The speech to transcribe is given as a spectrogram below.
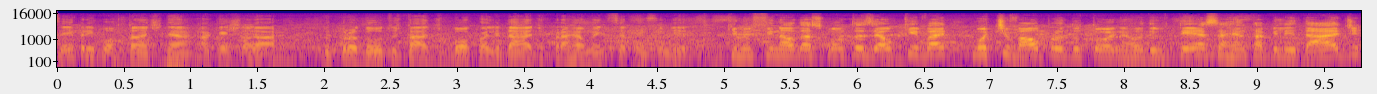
sempre é importante, né? A questão da, do produto estar de boa qualidade para realmente ser consumido. Que no final das contas é o que vai motivar o produtor, né, Rodrigo? Ter essa rentabilidade,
